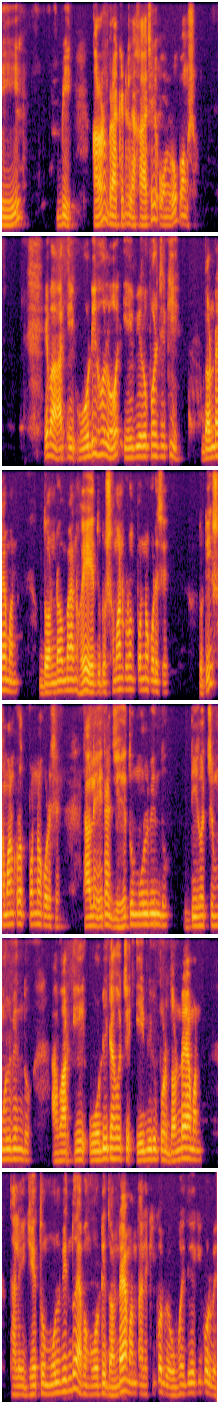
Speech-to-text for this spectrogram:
ডি বি, কারণ ব্র্যাকেটে লেখা আছে অনুরূপ অংশ। এবার এই ওডি হলো এ বি এর উপর যে কি? দণ্ডায়মান। দণ্ডমান হয়ে দুটো সমান কোণ উৎপন্ন করেছে। দুটি সমান কোণ উৎপন্ন করেছে। তাহলে এটা যেহেতু মূল বিন্দু ডি হচ্ছে মূল বিন্দু আবার এই ওডিটা হচ্ছে এ বির উপর দণ্ডায়মান। তাহলে যেহেতু মূল বিন্দু এবং ওডি দণ্ডায়মান, তাহলে কি করবে? উভয় দিকে কি করবে?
